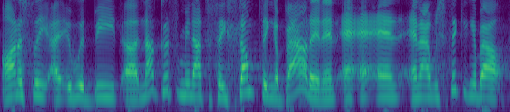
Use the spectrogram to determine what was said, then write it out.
honestly, it would be uh, not good for me not to say something about it. And, and, and I was thinking about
